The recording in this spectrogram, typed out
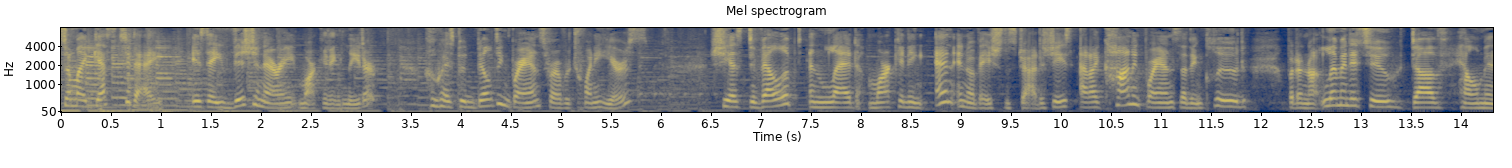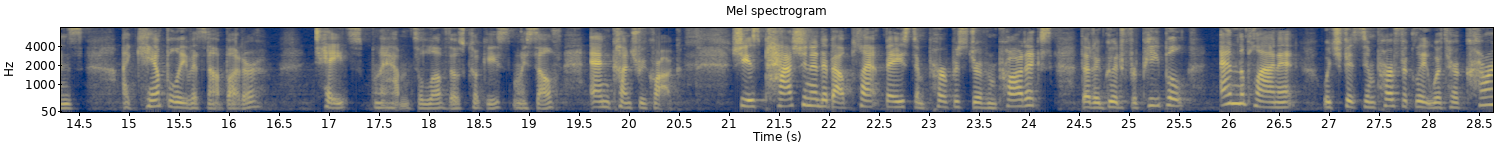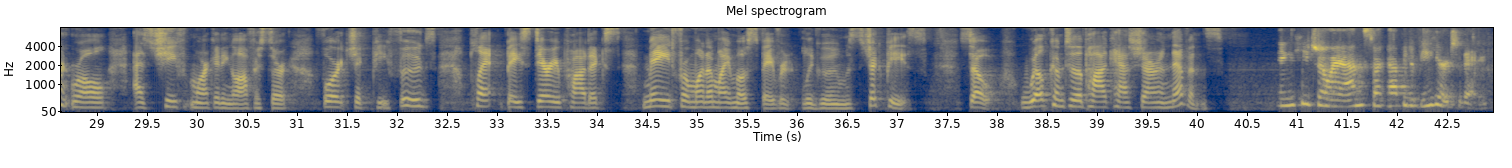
So, my guest today is a visionary marketing leader who has been building brands for over 20 years. She has developed and led marketing and innovation strategies at iconic brands that include, but are not limited to, Dove, Hellmann's. I can't believe it's not butter. Tate's, I happen to love those cookies myself, and Country Crock. She is passionate about plant based and purpose driven products that are good for people and the planet, which fits in perfectly with her current role as Chief Marketing Officer for Chickpea Foods, plant based dairy products made from one of my most favorite legumes, chickpeas. So, welcome to the podcast, Sharon Nevins. Thank you, Joanne. So happy to be here today.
